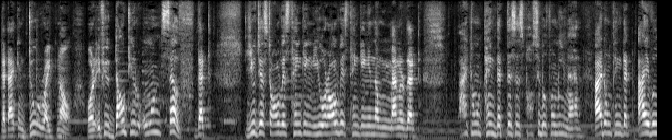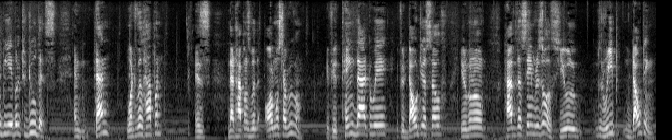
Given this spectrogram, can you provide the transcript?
that i can do right now or if you doubt your own self that you just always thinking you are always thinking in the manner that I don't think that this is possible for me, man. I don't think that I will be able to do this. And then what will happen is that happens with almost everyone. If you think that way, if you doubt yourself, you're going to have the same results. You'll reap doubting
